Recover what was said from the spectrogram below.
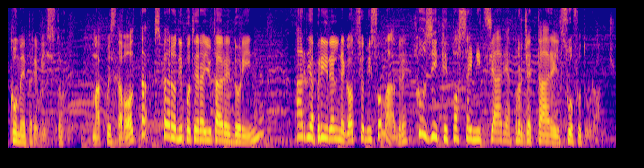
come previsto. Ma questa volta spero di poter aiutare Doreen a riaprire il negozio di sua madre, così che possa iniziare a progettare il suo futuro.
